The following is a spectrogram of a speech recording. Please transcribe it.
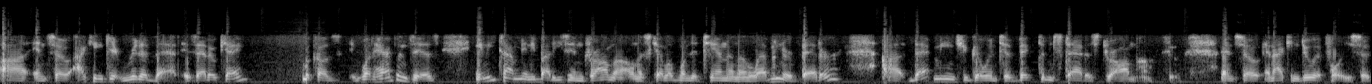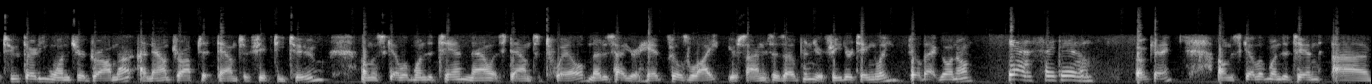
uh, and so I can get rid of that. Is that okay? Because what happens is, anytime anybody's in drama on a scale of 1 to 10 and 11 or better, uh, that means you go into victim status drama. And so, and I can do it for you. So 231 is your drama. I now dropped it down to 52 on the scale of 1 to 10. Now it's down to 12. Notice how your head feels light, your sinuses open, your feet are tingling. Feel that going on? Yes, I do. Okay. On a scale of 1 to 10, uh,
